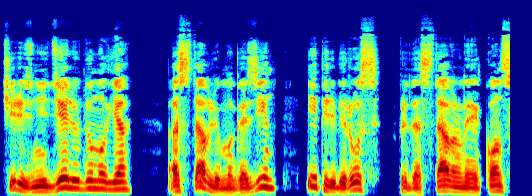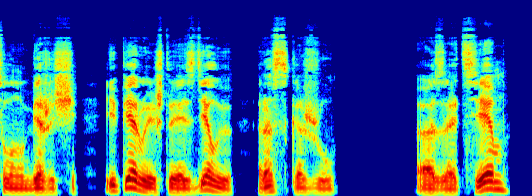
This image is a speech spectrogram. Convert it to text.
Через неделю, думал я, оставлю магазин и переберусь предоставленное консулом убежище, и первое, что я сделаю, расскажу. А затем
